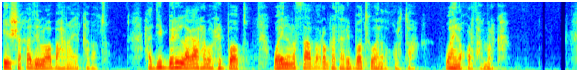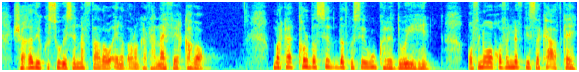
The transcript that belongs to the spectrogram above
in shaqadii loo baahna ay qabato haddii beri lagaa rabo ribort waa ina naftaada odhan kartaa ribortka waa qortaa. Waa qortaa marka. Shaqadii ku sugaysa naftaada waa inaad odhan kartaa nafay qabo. Marka kolba si dadku siday ugu kala duwan yihiin qofna waa qofa naftiisa ka adkayn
